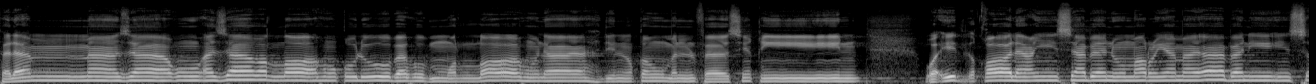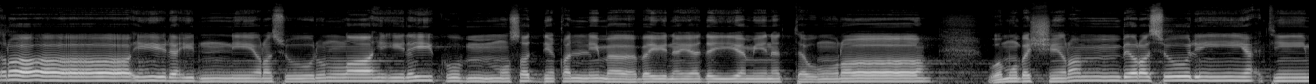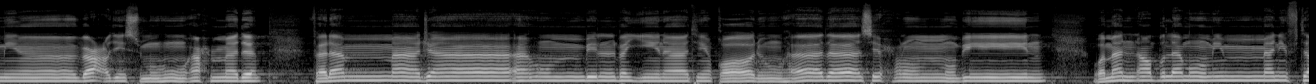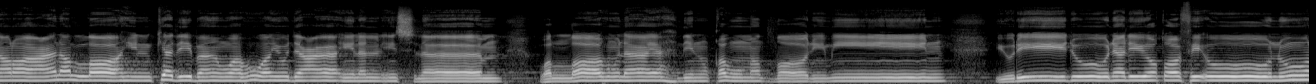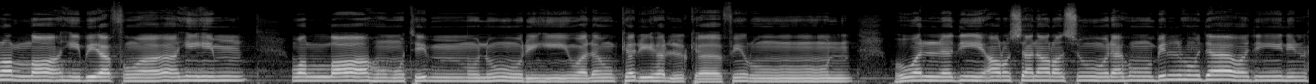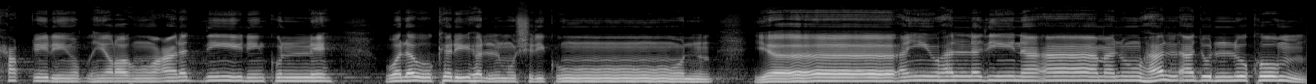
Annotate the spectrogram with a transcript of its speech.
فلما زاغوا أزاغ الله قلوبهم والله لا يهدي القوم الفاسقين. وإذ قال عيسى بن مريم يا بني إسرائيل إني رسول الله إليكم مصدقا لما بين يدي من التوراة ومبشرا برسول يأتي من بعد اسمه أحمد. فلما جاءهم بالبينات قالوا هذا سحر مبين ومن أظلم ممن افترى على الله الكذب وهو يدعى إلى الإسلام والله لا يهدي القوم الظالمين يريدون ليطفئوا نور الله بأفواههم والله متم نوره ولو كره الكافرون. هو الذي أرسل رسوله بالهدى ودين الحق ليظهره على الدين كله ولو كره المشركون. يا أيها الذين آمنوا هل أدلكم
